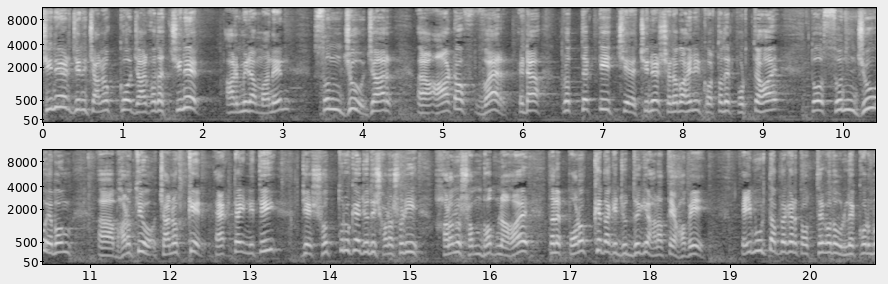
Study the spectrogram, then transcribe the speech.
চীনের যিনি চাণক্য, যার কথা চীনের আর্মিরা মানেন সুনজু যার আর্ট অফ ওয়্যার এটা প্রত্যেকটি চীনের সেনাবাহিনীর কর্তাদের পড়তে হয়। তো সুনজু এবং ভারতীয় চাণক্যের একটাই নীতি যে শত্রুকে যদি সরাসরি হারানো সম্ভব না হয়, তাহলে পরোক্ষে তাকে যুদ্ধে গিয়ে হারাতে হবে। এই মুহূর্তে আপনাকে একটা তথ্যের কথা উল্লেখ করব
